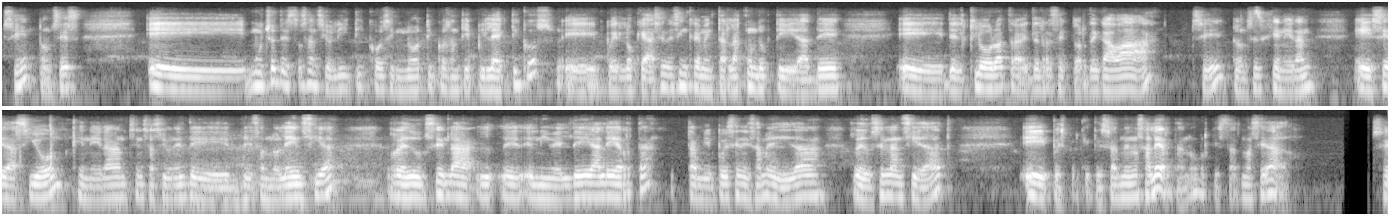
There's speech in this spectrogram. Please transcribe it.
¿sí? Entonces, eh, muchos de estos ansiolíticos, hipnóticos, antiepilépticos, eh, pues lo que hacen es incrementar la conductividad de, eh, del cloro a través del receptor de GABA-A, ¿sí? Entonces generan sedación, generan sensaciones de, somnolencia, reducen el nivel de alerta, también pues en esa medida reducen la ansiedad, pues porque tú estás menos alerta, ¿no? Porque estás más sedado, ¿sí?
